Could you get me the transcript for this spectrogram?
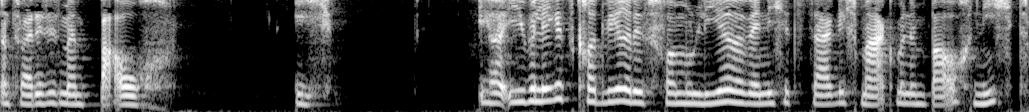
Und zwar, das ist mein Bauch. Ich ja, ich überlege jetzt gerade, wie ich das formuliere, wenn ich jetzt sage, ich mag meinen Bauch nicht,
